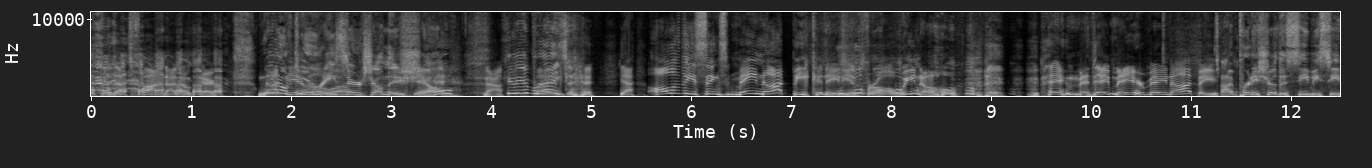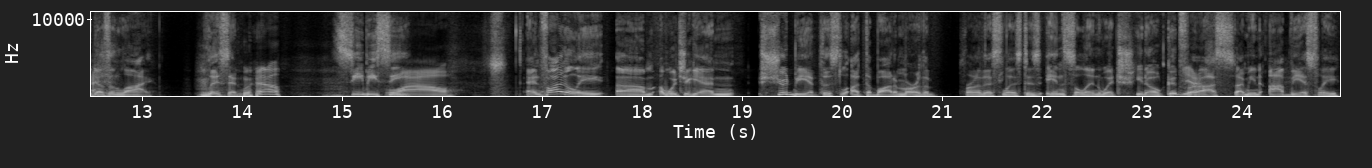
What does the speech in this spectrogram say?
Okay, that's fine. I don't care. We Not don't the end of do research on this show. Yeah. No. Give me a break. Yeah, all of these things may not be Canadian for all we know. they, may- they may or may not be. I'm pretty sure the CBC doesn't lie. Listen, Well, CBC. wow. And finally, um, which again should be at this at the bottom or the front of this list is insulin, which you know, good for Yes. us. I mean, obviously,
